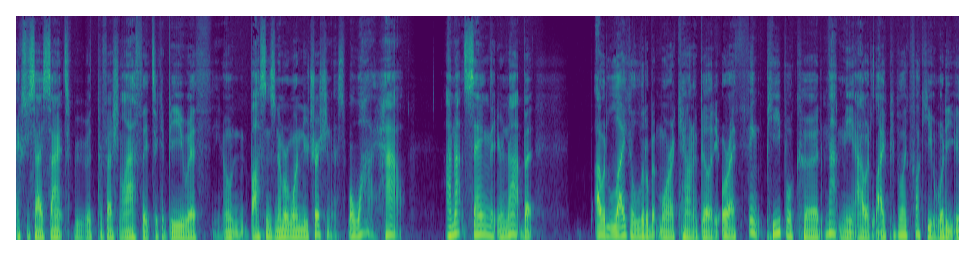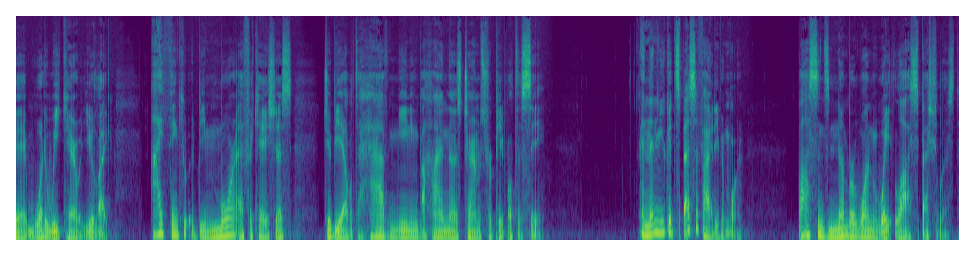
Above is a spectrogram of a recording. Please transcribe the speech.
exercise science, it could be with professional athletes, it could be with, you know, Boston's number one nutritionist. Well, why? How? I'm not saying that you're not, but I would like a little bit more accountability. Or I think people could, not me, I would like people like, fuck you. What do you, what do we care what you like? I think it would be more efficacious to be able to have meaning behind those terms for people to see. And then you could specify it even more. Boston's number one weight loss specialist.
